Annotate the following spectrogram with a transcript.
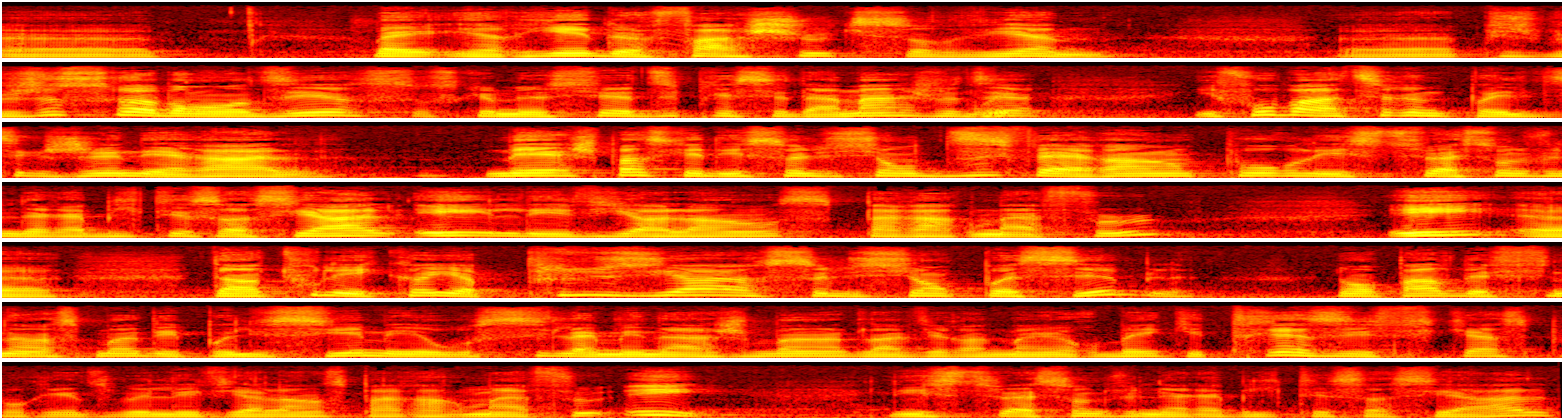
euh, ben, n'y a rien de fâcheux qui survienne. Euh, puis je veux juste rebondir sur ce que monsieur a dit précédemment. Je veux dire, il faut bâtir une politique générale, mais je pense qu'il y a des solutions différentes pour les situations de vulnérabilité sociale et les violences par arme à feu. Et euh, dans tous les cas, il y a plusieurs solutions possibles. On parle de financement des policiers, mais aussi l'aménagement de l'environnement urbain qui est très efficace pour réduire les violences par arme à feu et des situations de vulnérabilité sociale.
